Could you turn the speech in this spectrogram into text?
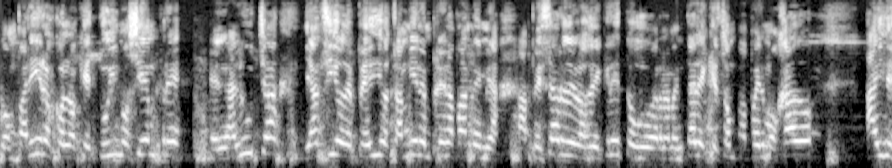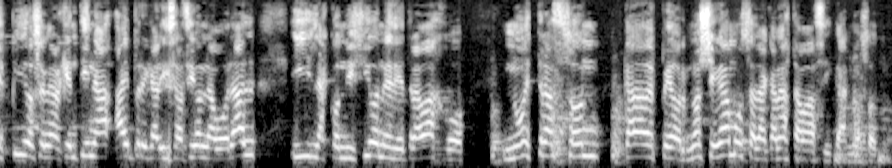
compañeros con los que estuvimos siempre en la lucha, y han sido despedidos también en plena pandemia. A pesar de los decretos gubernamentales que son papel mojado, hay despidos en la Argentina, hay precarización laboral y las condiciones de trabajo nuestras son cada vez peor. No llegamos a la canasta básica nosotros.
